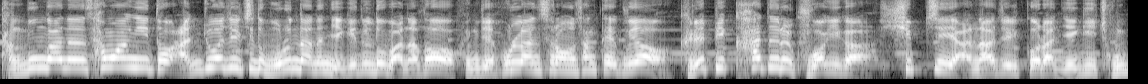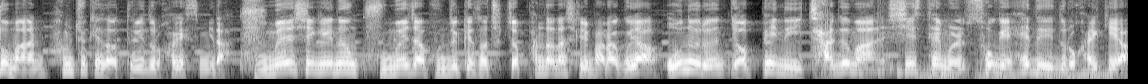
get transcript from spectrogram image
당분간은 상황이 더 안 좋아질지도 모른다는 얘기들도 많아서 굉장히 혼란스러운 상태고요. 그래픽 카드를 구하기가 쉽지 않아질 거란 얘기 정도만 함축해서 드리도록 하겠습니다. 구매 시기는 구매자 분들께서 직접 판단하시길 바라고요. 오늘은 옆에 있는 이 자그마한 시스템을 소개해드리도록 할게요.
